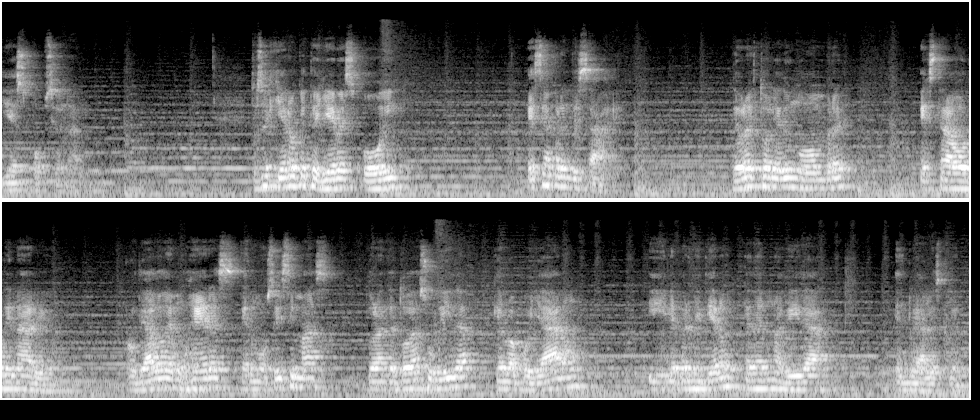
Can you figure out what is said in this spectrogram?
y es opcional. Entonces quiero que te lleves hoy ese aprendizaje de una historia de un hombre extraordinario, rodeado de mujeres hermosísimas durante toda su vida que lo apoyaron y le permitieron tener una vida en real esplendor.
